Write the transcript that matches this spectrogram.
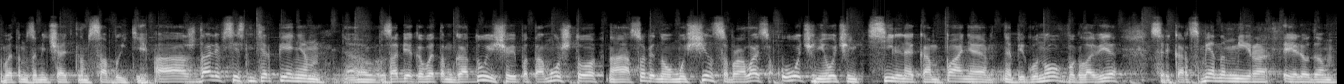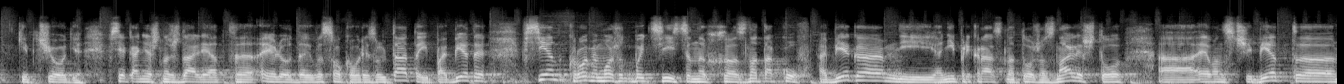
в этом замечательном событии. А ждали все с нетерпением э, забега в этом году еще и потому, что а, особенно у мужчин собралось собралась очень и очень сильная компания бегунов во главе с рекордсменом мира Эллиодом Кипчоги. Все, конечно, ждали от э, Эллиода и высокого результата, и победы. Все, кроме, может быть, истинных знатоков бега, и они прекрасно тоже знали, что э, Эванс Чебет э,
